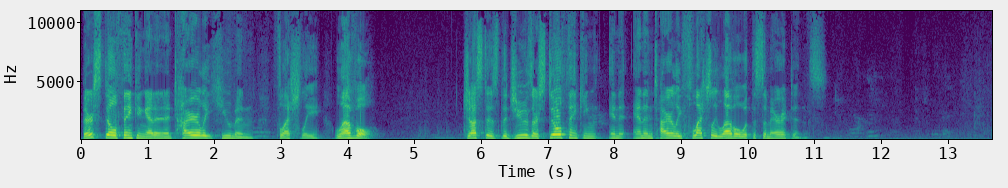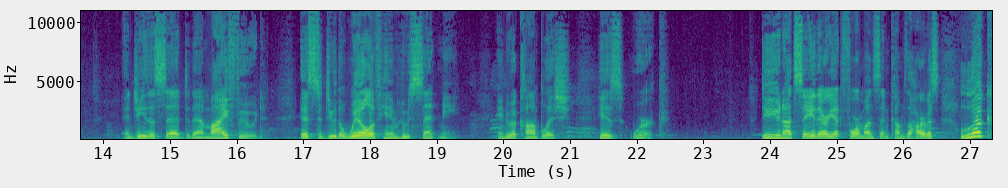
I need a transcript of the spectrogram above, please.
They're still thinking at an entirely human, fleshly level. Just as the Jews are still thinking in an entirely fleshly level with the Samaritans. And Jesus said to them, My food is to do the will of him who sent me and to accomplish his work. Do you not say there yet four months, then comes the harvest? Look,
